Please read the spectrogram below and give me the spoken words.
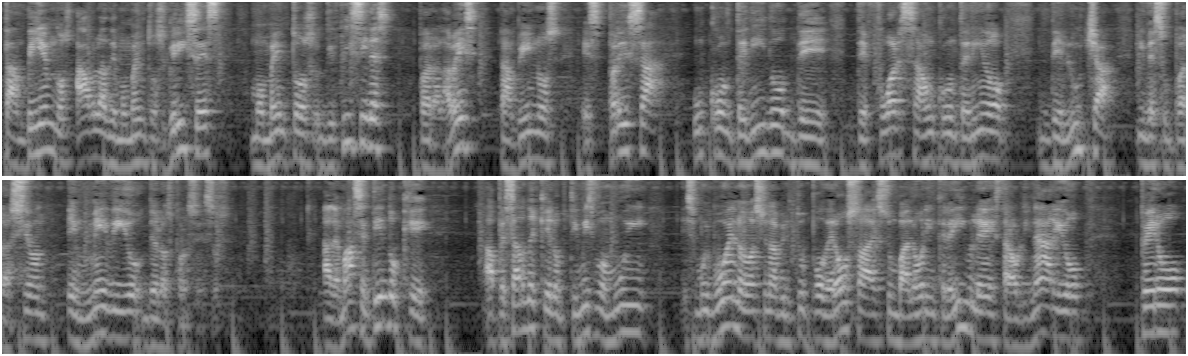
También nos habla de momentos grises, momentos difíciles, pero a la vez también nos expresa un contenido de, de, fuerza, un contenido de lucha y de superación en medio de los procesos. Además, entiendo que a pesar de que el optimismo muy, es muy bueno, es una virtud poderosa, es un valor increíble, extraordinario, pero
